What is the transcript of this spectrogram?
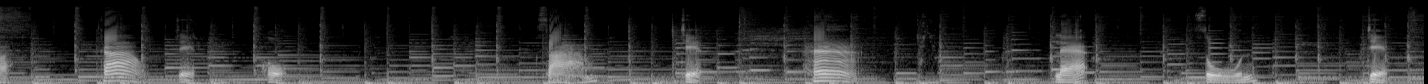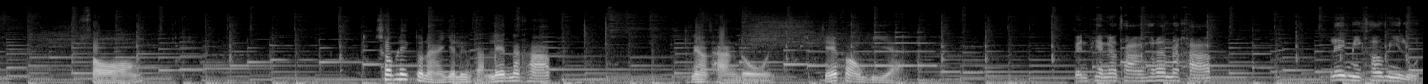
9 7 6 3 7 5 และ 0 7 2 ชอบเลขตัวไหนอย่าลืมตัดเล่นนะครับ แนวทางโดยเจ๊ฟองเบียร์ เป็นเพียงแนวทางเท่านั้นนะครับ เลขมีเข้ามีหลุด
